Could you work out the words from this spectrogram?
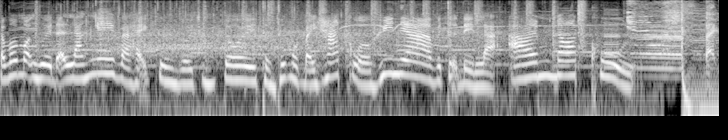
Cảm ơn mọi người đã lắng nghe và hãy cùng với chúng tôi thưởng thức một bài hát của Huy Nha với tựa đề là I'm Not Cool. 말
